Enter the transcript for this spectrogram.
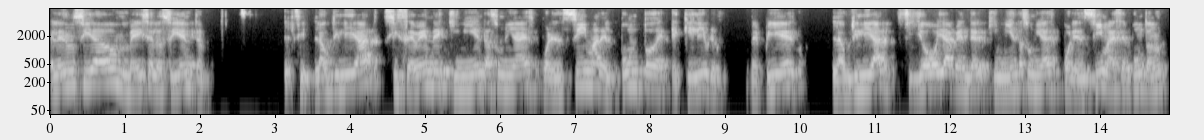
El enunciado me dice lo siguiente. la utilidad si se vende 500 unidades por encima del punto de equilibrio. Me pide la utilidad si yo voy a vender 500 unidades por encima de ese punto, ¿no?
